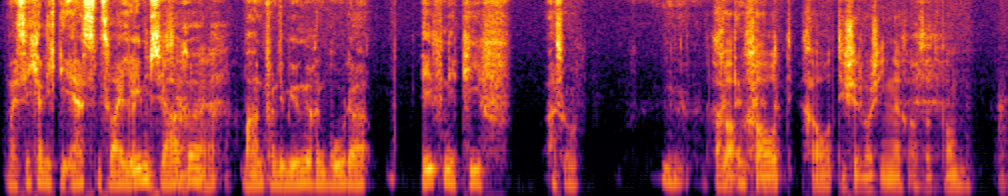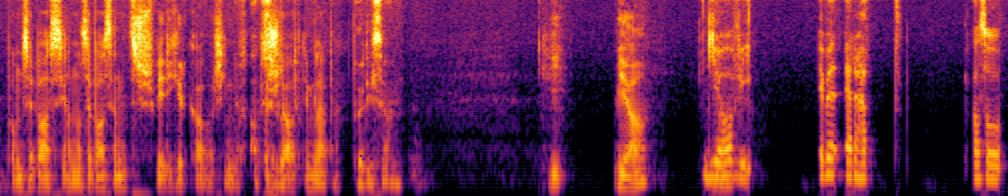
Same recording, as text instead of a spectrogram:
Weil sicherlich die ersten zwei Lebensjahre ja, ja. waren von dem jüngeren Bruder definitiv, also weit Chaot chaotischer wahrscheinlich, also vom, vom Sebastian. Also Sebastian hat es schwieriger gehabt wahrscheinlich, Absolut. der Start im Leben. Würde ich sagen. Ja. Ja, wie, eben, er hat, also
